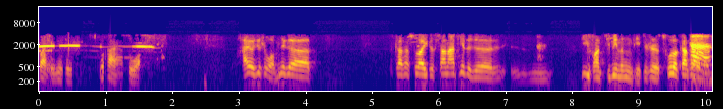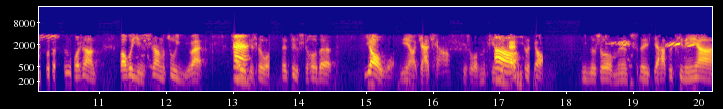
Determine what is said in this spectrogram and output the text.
伴随就是。出汗多，还有就是我们这个刚才说到一个桑拿贴这个嗯预防疾病的问题，就是除了刚才我们说的生活上包括饮食上的注意以外，还有就是我们在这个时候的药物一定要加强，就是我们平时该吃的药，你比如说我们吃的一些阿司匹林呀、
